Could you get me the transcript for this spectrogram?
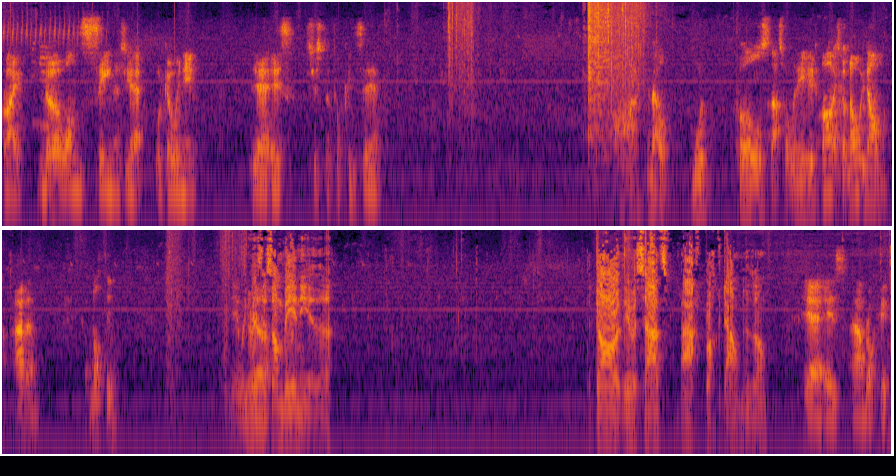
Right, no one's seen us yet. We're going in. Yeah, it is. It's just the fucking same. Oh, metal wood poles. That's what we needed. Oh, it's got nothing on. Adam, got nothing. Here we There is go. a zombie in here, though. The door at the other side's half blocked down as well. Yeah, it is. Arm it.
